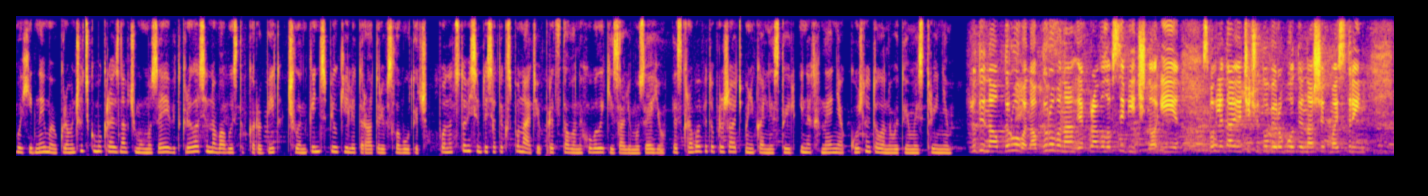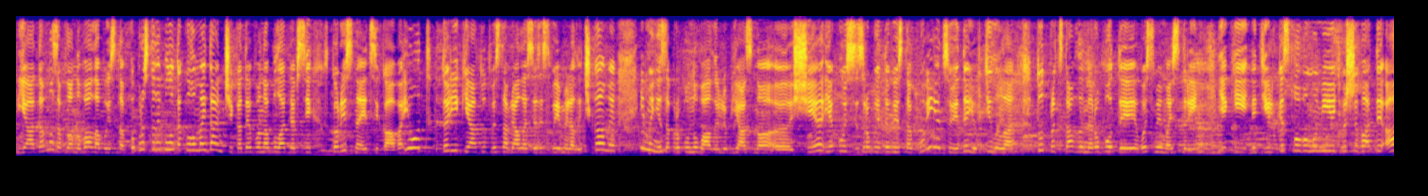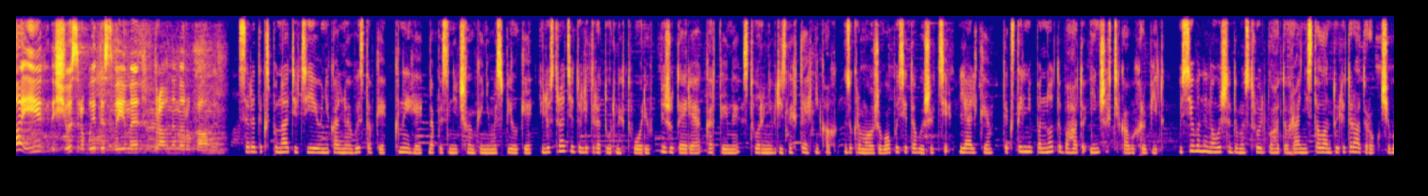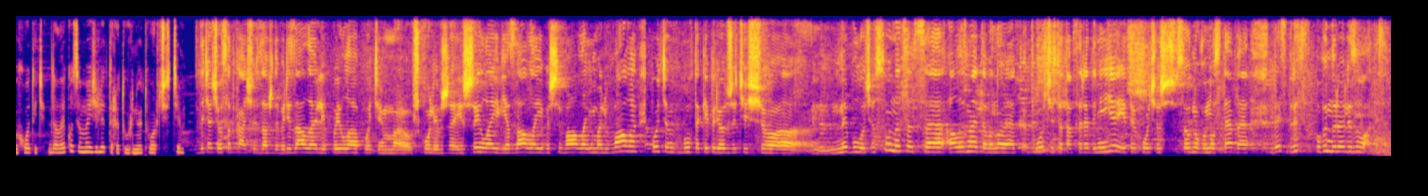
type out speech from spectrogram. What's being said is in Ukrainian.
Вихідними у Кременчуцькому краєзнавчому музеї відкрилася нова виставка робіт членкинь спілки літераторів Славутич. Понад 180 експонатів, представлених у великій залі музею, яскраво відображають унікальний стиль і натхнення кожної талановитої майстрині. Людина обдарована, обдарована, як правило, всебічно. І споглядаючи чудові роботи наших майстринь, я давно запланувала виставку. Просто не було такого майданчика, де б вона була для всіх корисна і цікава. І от торік я тут виставлялася зі своїми лялечками, і мені запропонували люб'язно е, ще якусь зробити виставку. І я цю ідею втілила. Тут представлені роботи восьми майстринь, які не тільки словом уміють вишивати, а і щось робити своїми вправними руками. Серед експонатів цієї унікальної виставки книги, написані членкинями спілки, ілюстрації до літературних творів, біжутерія, картини, створені в різних техніках, зокрема у живописі та вишивці, ляльки, текстильні панно та багато інших цікавих робіт. Усі вони наочно демонструють багатогранність таланту літераторок, що виходить далеко за межі літературної творчості. З дитячого садка щось завжди вирізала, ліпила, потім е, в школі вже і шила, і в'язала, і вишивала, і малювала. Потім був такий період в житті, що е, не було часу на це все, але знаєте, воно як творчість та всередині є, і ти хочеш все одно воно з тебе десь десь повинно реалізуватися.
